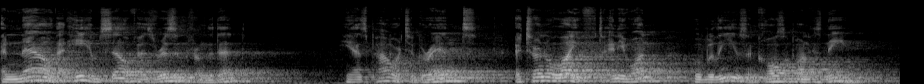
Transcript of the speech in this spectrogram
And now that he himself has risen from the dead, he has power to grant eternal life to anyone who believes and calls upon his name.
